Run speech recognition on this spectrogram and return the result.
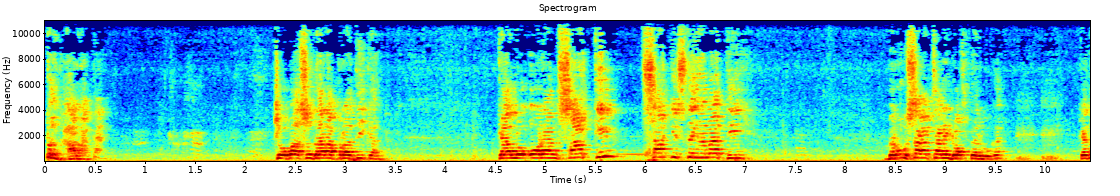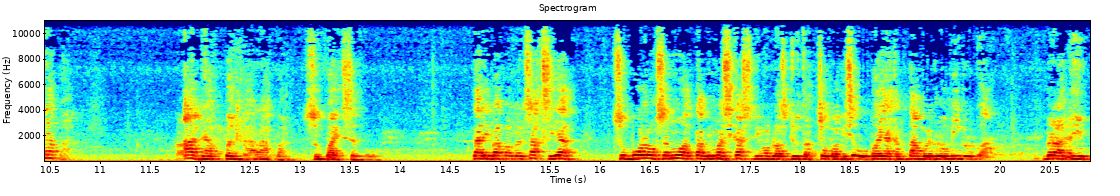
pengharapan. Coba saudara perhatikan. Kalau orang sakit, sakit setengah mati, berusaha cari dokter bukan? Kenapa? Ada pengharapan supaya sembuh. Tadi Bapak bersaksi ya, subolong semua tapi masih kasih 15 juta. Coba bisa upayakan tambah dua minggu Pak. Berarti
